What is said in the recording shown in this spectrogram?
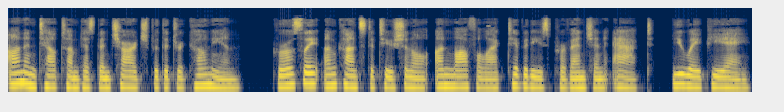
Anand Teltumbde has been charged with the draconian, grossly unconstitutional Unlawful Activities Prevention Act, UAPA,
